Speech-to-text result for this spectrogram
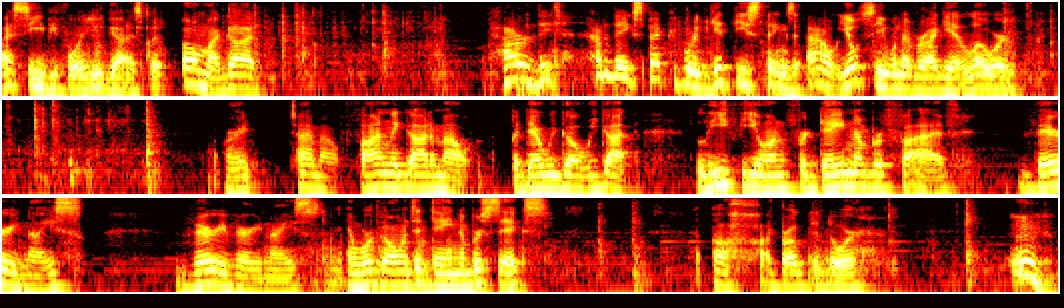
I see before you guys, but oh my god. How are they how do they expect people to get these things out? You'll see whenever I get lowered. Alright, timeout. Finally got him out. But there we go. We got Leafeon for day number five. Very nice. Very, very nice. And we're going to day number six. Oh, I broke the door. Ugh.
